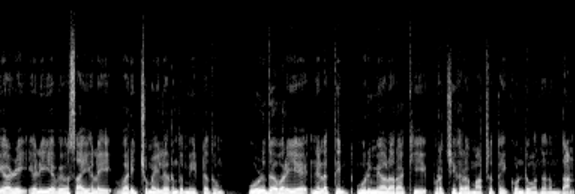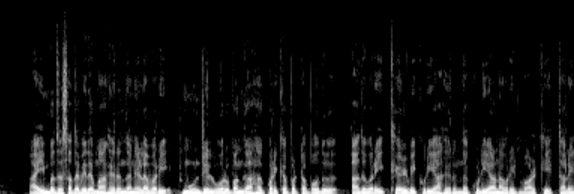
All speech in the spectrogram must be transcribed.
ஏழை எளிய விவசாயிகளை வரிச்சுமையிலிருந்து மீட்டதும் உழுதவரையே நிலத்தின் உரிமையாளராக்கி புரட்சிகர மாற்றத்தை கொண்டு வந்ததும் தான். ஐம்பது சதவீதமாக இருந்த நிலவரி மூன்றில் ஒரு பங்காக குறைக்கப்பட்ட போது அதுவரை கேள்விக்குறியாக இருந்த குடியானவரின் வாழ்க்கை தலை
